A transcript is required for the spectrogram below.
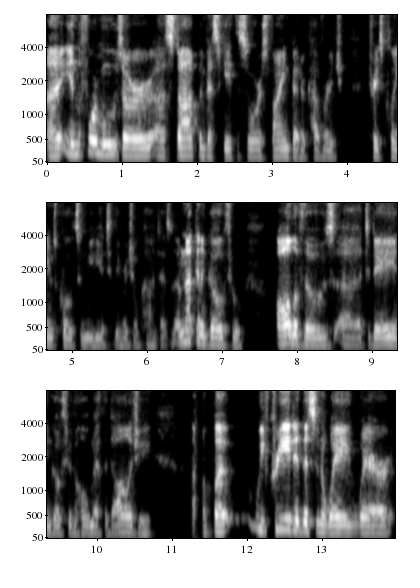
Uh, and the four moves are uh, stop, investigate the source, find better coverage, trace claims, quotes, and media to the original context. I'm not going to go through all of those uh, today and go through the whole methodology, but we've created this in a way where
